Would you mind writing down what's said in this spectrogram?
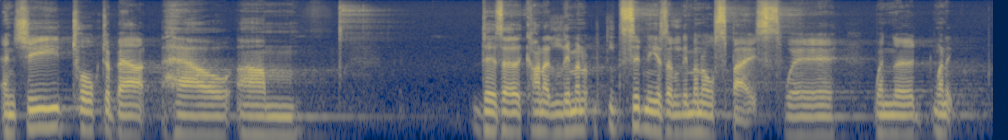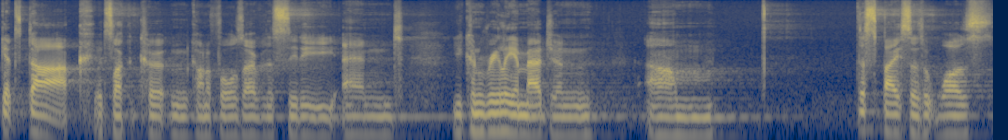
and she talked about how um, there's a kind of liminal. Sydney is a liminal space where, when the when it gets dark, it's like a curtain kind of falls over the city, and you can really imagine. Um, the space as it was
